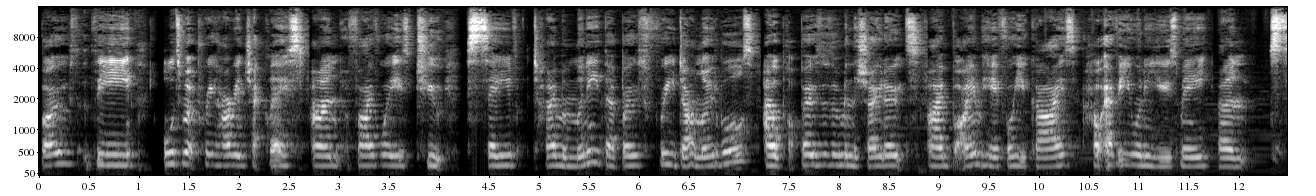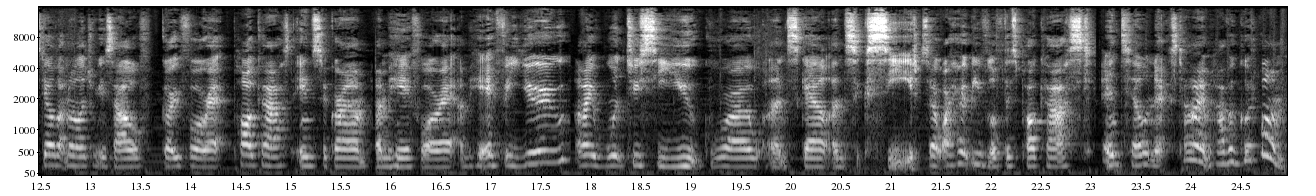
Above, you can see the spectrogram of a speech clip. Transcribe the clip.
both the ultimate pre-hiring checklist and five ways to save time and money. They're both free downloadables. I will put both of them in the show notes. Um, but I am here for you guys, however you want to use me. And steal that knowledge for yourself, go for it. Podcast, Instagram, I'm here for it. I'm here for you. I want to see you grow and scale and succeed. So I hope you've loved this podcast. Until next time, have a good one.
